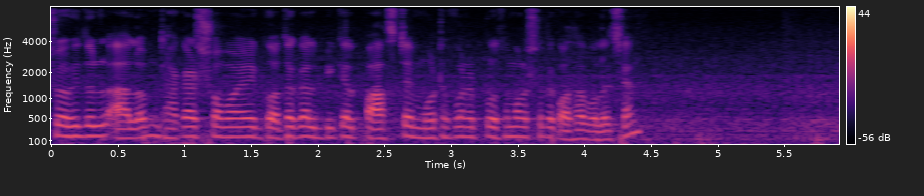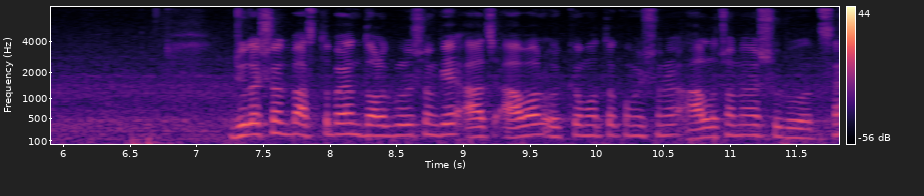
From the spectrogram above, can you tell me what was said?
শহীদুল আলম ঢাকার সময় গতকাল বিকেল পাঁচটায় মুঠোফোনের প্রথম আলোর সাথে কথা বলেছেন। জুলাই বাস্তবায়ন দলগুলোর সঙ্গে আজ আবার ঐক্যমত্য কমিশনের আলোচনা শুরু হচ্ছে।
